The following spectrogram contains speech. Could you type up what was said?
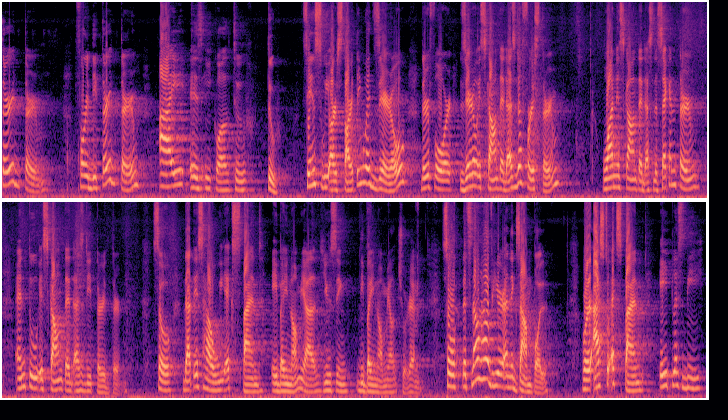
third term? For the third term, i is equal to 2. Since we are starting with 0, therefore 0 is counted as the first term, 1 is counted as the second term, and 2 is counted as the third term. So that is how we expand a binomial using the binomial theorem. So let's now have here an example. We're asked to expand a plus b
